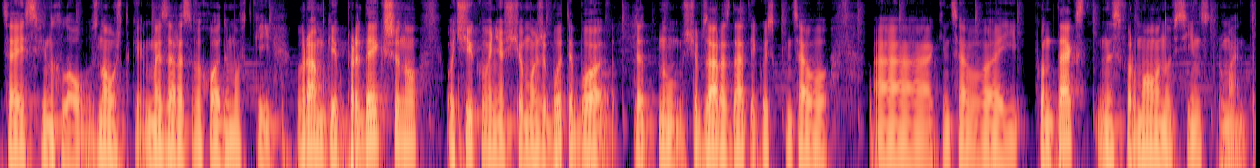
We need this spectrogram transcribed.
цей свінг лоу. Знову ж таки, ми зараз виходимо в такий в рамки предикшену, очікування, що може бути, бо для, ну, щоб зараз дати якийсь кінцеву, е, кінцевий контекст, не сформовано всі інструменти.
